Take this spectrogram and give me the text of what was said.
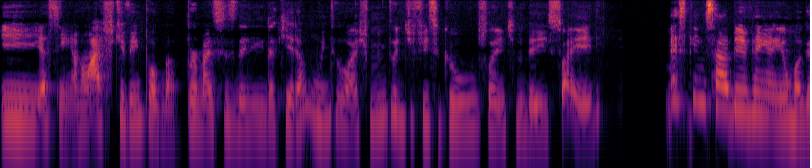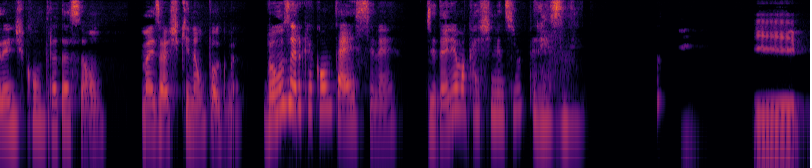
E assim, eu não acho que vem Pogba. Por mais que o Zidane ainda queira muito, eu acho muito difícil que o Florentino dê isso a ele. Mas quem sabe vem aí uma grande contratação. Mas acho que não Pogba. Vamos ver o que acontece, né? Zidane é uma caixinha de surpresa. E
